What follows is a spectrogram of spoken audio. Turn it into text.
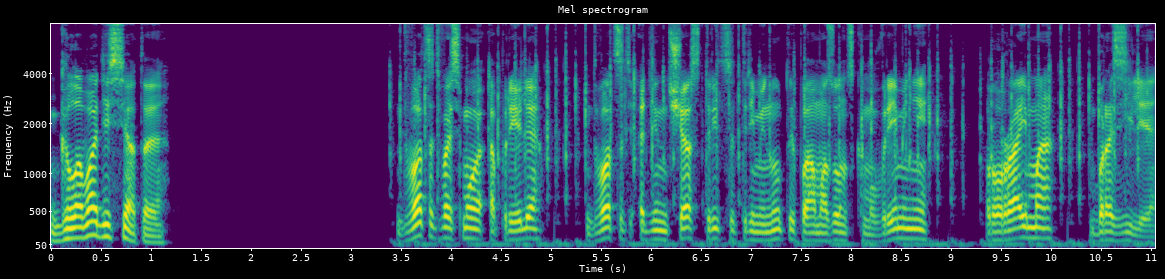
Глава 10. 28 апреля, 21 час 33 минуты по амазонскому времени, Рорайма, Бразилия.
